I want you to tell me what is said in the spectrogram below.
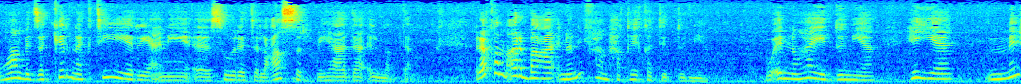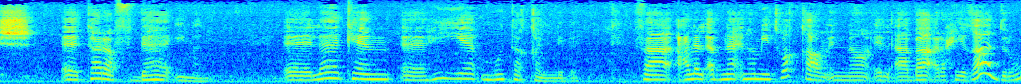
وهون بتذكرنا كثير يعني سورة العصر بهذا المبدأ. رقم أربعة أنه نفهم حقيقة الدنيا وأنه هاي الدنيا هي مش ترف دائما لكن هي متقلبة. فعلى الأبناء أنهم يتوقعوا أنه الآباء رح يغادروا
